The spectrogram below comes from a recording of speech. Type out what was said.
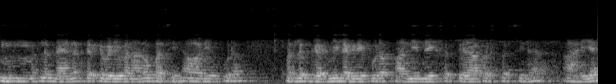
मतलब मेहनत करके वीडियो बना रहा हूँ, पसीना और ये पूरा। मतलब गर्मी लग रही है, पूरा पानी देख सकते हो यहाँ पर पसीना आ रही है।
